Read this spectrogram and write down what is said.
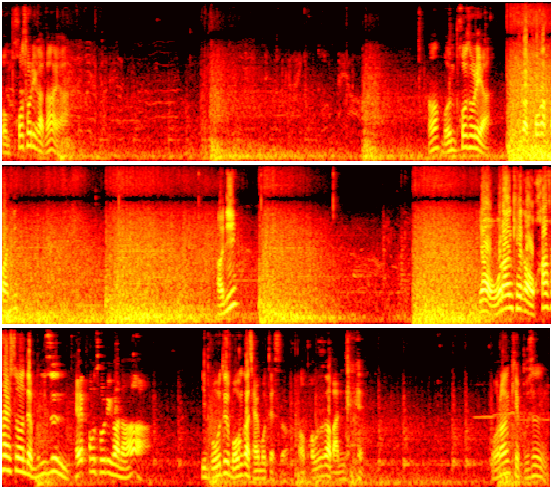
뭔 포소리가 나, 야. 어? 뭔 포소리야? 누가 포 갖고 왔니? 아니? 야 오랑캐가 화살 쏘는데 무슨 대포 소리가 나? 이 모드 뭔가 잘못됐어. 어 버그가 많네. 오랑캐 무슨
